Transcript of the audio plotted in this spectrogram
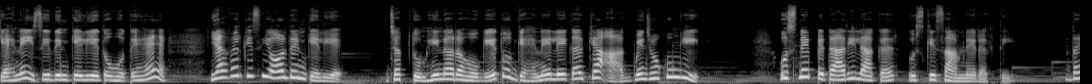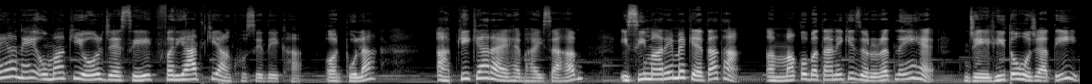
गहने इसी दिन के लिए तो होते हैं, या फिर किसी और दिन के लिए? जब तुम ही न रहोगे तो गहने लेकर क्या आग में झोंकूँगी? उसने पिटारी लाकर उसके सामने रख दी। दया ने उमा की ओर जैसे फरियाद की आँखों से देखा और बोला, आपकी क्या राय है भाई साहब? इसी मारे मैं कहता था, अम्मा को बताने की ज़रूरत नहीं है, जेल ही तो हो जाती,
